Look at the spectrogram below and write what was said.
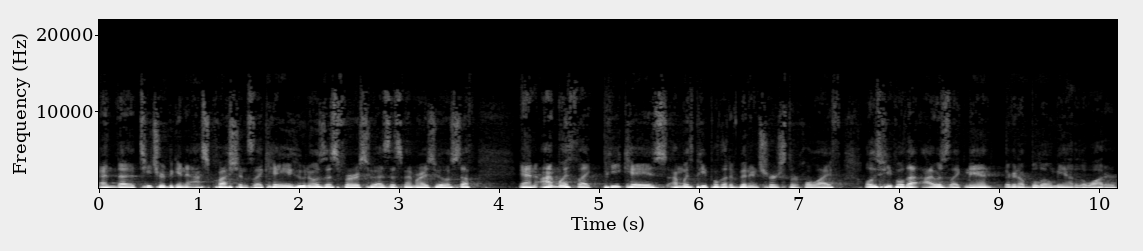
and the teacher began to ask questions like, "Hey, who knows this verse? Who has this memorized? Who knows stuff?" And I'm with like PKs. I'm with people that have been in church their whole life. All these people that I was like, man, they're gonna blow me out of the water.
